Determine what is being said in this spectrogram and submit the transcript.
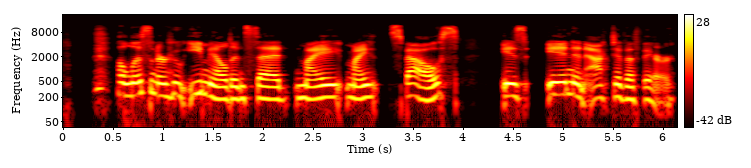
a listener who emailed and said my my spouse is in an active affair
